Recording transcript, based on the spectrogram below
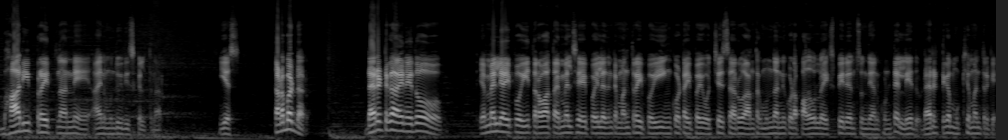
భారీ ప్రయత్నాన్ని ఆయన ముందుకు తీసుకెళ్తున్నారు. ఎస్ తడబడ్డారు. డైరెక్ట్గా ఆయన ఏదో ఎమ్మెల్యే అయిపోయి తర్వాత ఎమ్మెల్సీ అయిపోయి లేదంటే మంత్రి అయిపోయి ఇంకోటి అయిపోయి వచ్చేసారు అంతకుముందు అన్ని కూడా పదవుల్లో ఎక్స్పీరియన్స్ ఉంది అనుకుంటే లేదు. డైరెక్ట్గా ముఖ్యమంత్రికే.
